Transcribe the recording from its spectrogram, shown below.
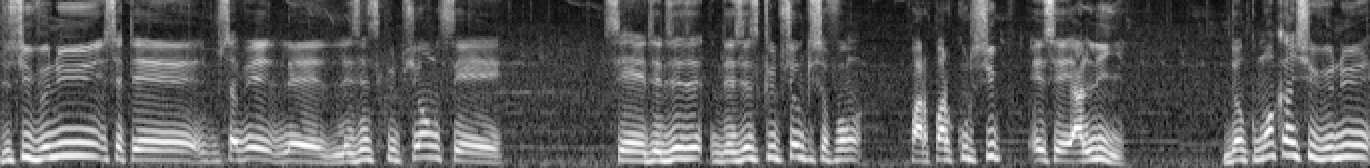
je suis venu, c'était, vous savez, les, les inscriptions, c'est c'est des, des inscriptions qui se font par Parcoursup et c'est en ligne. Donc moi, quand je suis venu,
